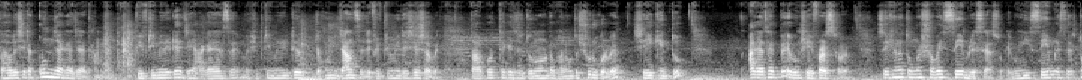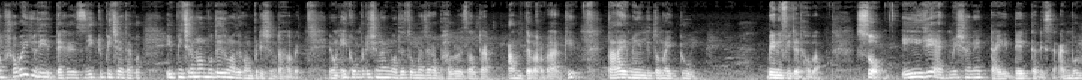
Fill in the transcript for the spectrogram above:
তাহলে সেটা কোন জায়গায় যায় থামবে? ফিফটি মিনিটে যে আগায় আছে বা ফিফটি মিনিটে যখন জানছে যে ফিফটি মিনিটে শেষ হবে, তারপর থেকে যে দৌড়ানোটা ভালো মতো শুরু করবে, সেই কিন্তু আগায় থাকবে এবং সেই ফার্স্ট হবে। সো এখানে তোমরা সবাই সেম রেসে আসো এবং এই সেম রেসে তোমরা সবাই যদি দেখা যাচ্ছে যে একটু পিছিয়ে থাকো, এই পিছানোর মধ্যেই তোমাদের কম্পিটিশনটা হবে। এবং এই কম্পিটিশনের মধ্যে তোমরা যারা ভালো রেজাল্টটা আনতে পারবে আর কি, তারাই মেইনলি তোমরা একটু বেনিফিটেড হবা। সো এই যে অ্যাডমিশনের টাই ডেটটা দিছে, আমি বলব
